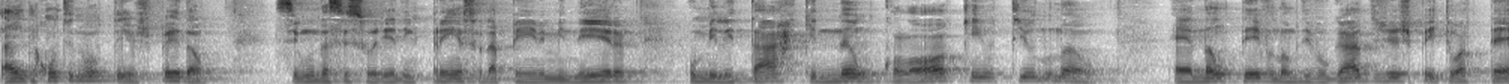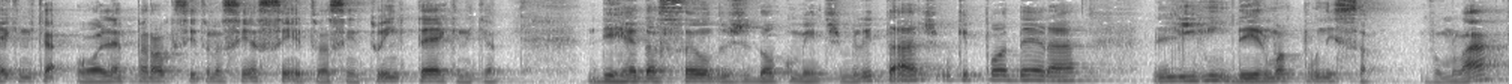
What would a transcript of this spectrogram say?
ainda continua o texto, perdão. Segundo a assessoria de imprensa da PM Mineira, o militar que não coloquem o tio no não. É, não teve o nome divulgado, desrespeitou a técnica, olha para o oxítona sem acento, acento em técnica de redação dos documentos militares, o que poderá lhe render uma punição. Vamos lá?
